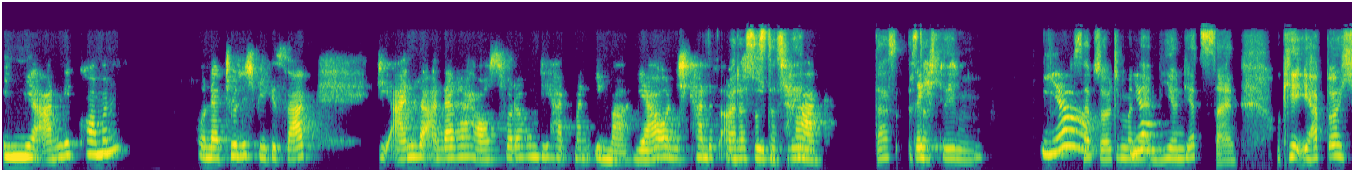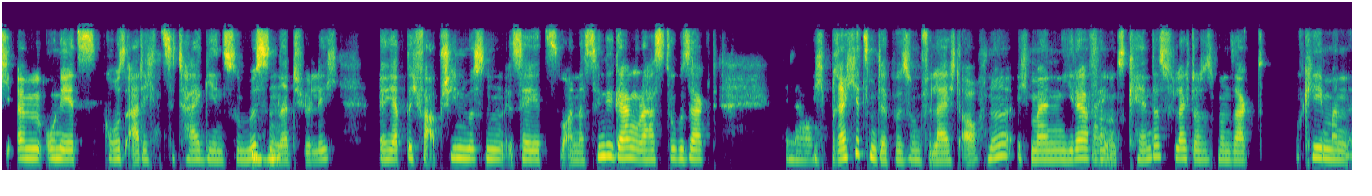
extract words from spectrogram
in mir angekommen. Und natürlich, wie gesagt, die eine oder andere Herausforderung, die hat man immer, ja. Und ich kann das auch Aber nicht das jeden Tag. Leben. Das ist Richtig. das Leben. Ja. Deshalb sollte man ja. ja. im Hier und Jetzt sein. Okay, ihr habt euch, ähm, ohne jetzt großartig ins Detail gehen zu müssen, mhm. natürlich, äh, ihr habt euch verabschieden müssen. Ist er jetzt woanders hingegangen oder hast du gesagt, genau. ich breche jetzt mit der Person vielleicht auch, ne? Ich meine, jeder von uns kennt das vielleicht auch, dass man sagt, okay, man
